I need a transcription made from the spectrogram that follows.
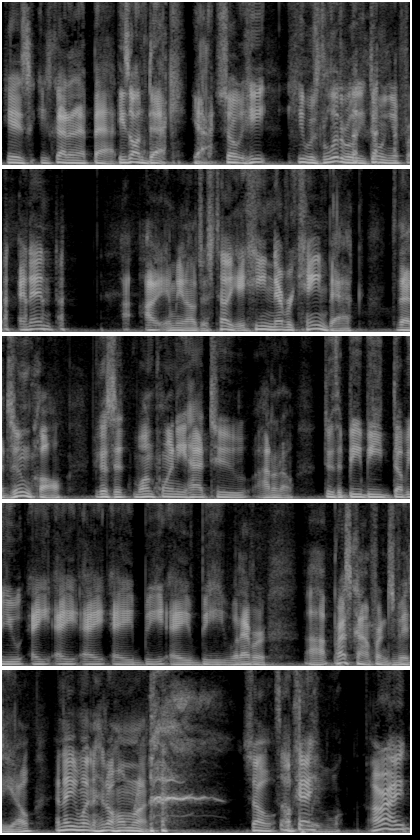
He's he's got an at bat. He's on deck. Yeah. So he he was literally doing it, for, and then I, I mean I'll just tell you he never came back to that Zoom call because at one point he had to I don't know do the BBWAAAABAB whatever uh, press conference video, and then he went and hit a home run. so okay, all right.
